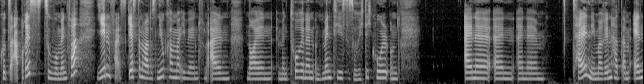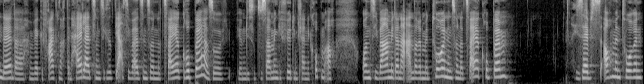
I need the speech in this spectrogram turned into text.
kurzer Abriss zu Momentor. Jedenfalls, gestern war das Newcomer-Event von allen neuen Mentorinnen und Mentees, das war richtig cool. Und eine, ein, eine Teilnehmerin hat am Ende, da haben wir gefragt nach den Highlights und sie gesagt, ja, sie war jetzt in so einer Zweiergruppe, also wir haben die so zusammengeführt in kleine Gruppen auch. Und sie war mit einer anderen Mentorin in so einer Zweiergruppe. Sie selbst ist auch Mentorin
